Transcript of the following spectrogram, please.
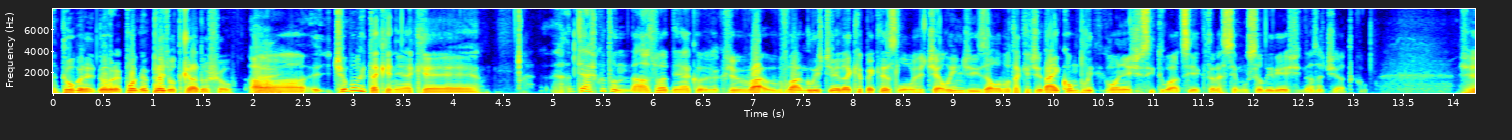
Dobre, dobre, poďme preč od kradošov. A čo boli také nejaké ťažko to nazvať nejako, akože v, v angličtine je také pekné slovo, že challenges, alebo také, že najkomplikovanejšie situácie, ktoré ste museli riešiť na začiatku. Že,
